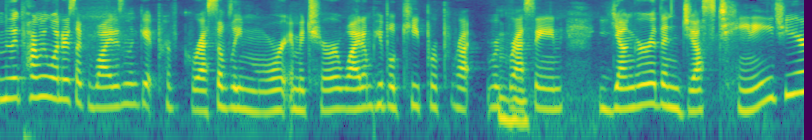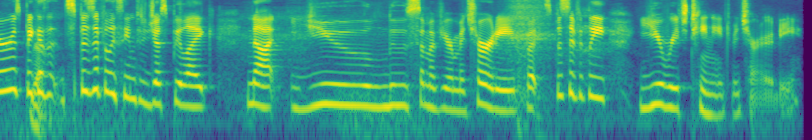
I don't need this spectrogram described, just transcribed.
I mean, like part of me wonders like why doesn't it get progressively more immature? Why don't people keep repre- regressing younger than just teenage years? Because Yeah. it specifically seems to just be like not you lose some of your maturity, but specifically you reach teenage maturity.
